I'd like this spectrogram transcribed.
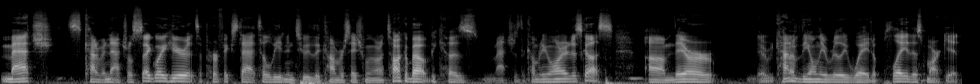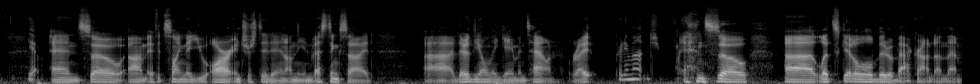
Match, it's kind of a natural segue here. It's a perfect stat to lead into the conversation we want to talk about because Match is the company we want to discuss. Um, they are kind of the only really way to play this market. Yep. And so um, if it's something that you are interested in on the investing side, uh, they're the only game in town, right? Pretty much. And so uh, let's get a little bit of background on them.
